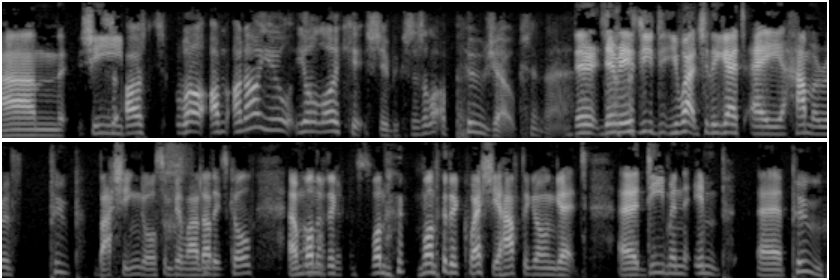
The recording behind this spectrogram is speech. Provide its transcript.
and she I was, well, I'm, I know you you'll like it, Stu, because there's a lot of poo jokes in there. there there is. You, you actually get a hammer of poop bashing or something like that it's called. And Oh one of the goodness. one one of the quests you have to go and get uh, demon imp uh, poo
